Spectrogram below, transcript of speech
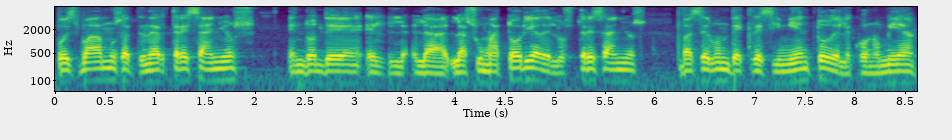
pues vamos a tener tres años en donde la, sumatoria de los tres años va a ser un decrecimiento de la economía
